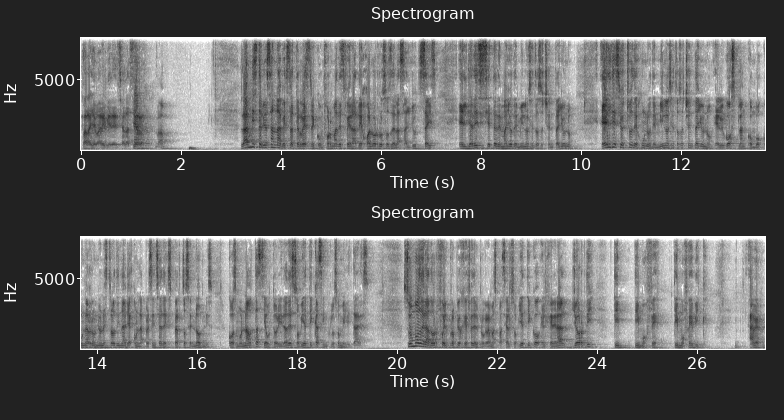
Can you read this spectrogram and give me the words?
para llevar evidencia a la Exacto. Tierra. ¿va? La misteriosa nave extraterrestre con forma de esfera dejó a los rusos de la Salyut 6 el día 17 de mayo de 1981. El 18 de junio de 1981, el Gosplan convocó una reunión extraordinaria con la presencia de expertos en ovnis, cosmonautas y autoridades soviéticas e incluso militares. Su moderador fue el propio jefe del programa espacial soviético, el general Georgi Ti- Timofe- Timofevic. A ver,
